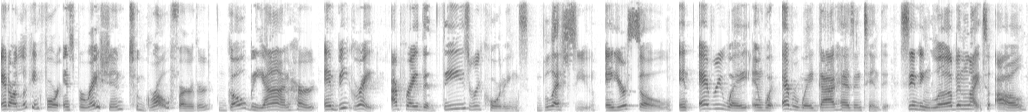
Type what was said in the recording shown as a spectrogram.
and are looking for inspiration to grow further, go beyond hurt, and be great. I pray that these recordings bless you and your soul in every way and whatever way God has intended, sending love and light to all.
